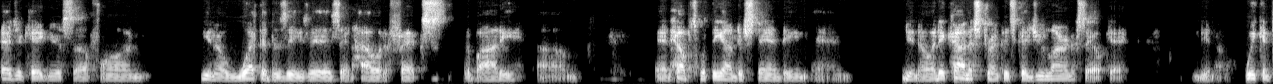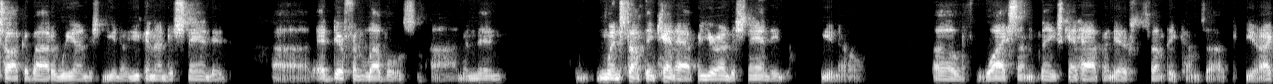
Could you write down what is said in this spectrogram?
educating yourself on you know what the disease is and how it affects the body um, and helps with the understanding and you know and it kind of strengthens because you learn to say okay you know we can talk about it we understand you know you can understand it uh, at different levels um, and then when something can happen you're understanding you know of why some things can happen if something comes up you know i,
